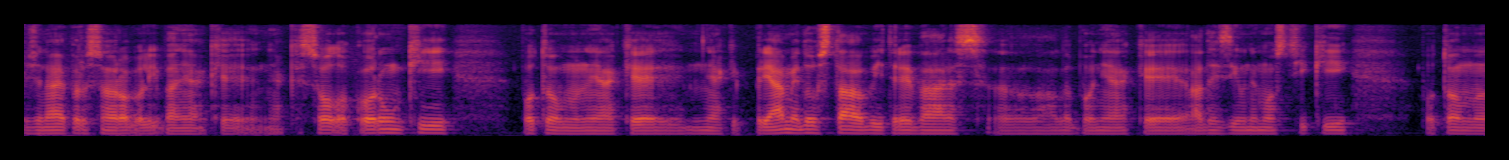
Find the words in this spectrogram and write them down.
že najprv som robil iba nejaké, nejaké solo korunky, potom nejaké, nejaké priame dostavby trebárs, e, alebo nejaké adhezívne mostiky, potom e,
